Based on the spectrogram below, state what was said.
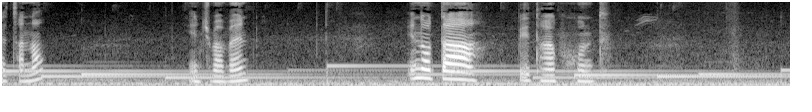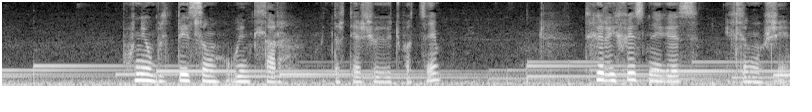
байцгаана уу? Энд ба байна. Энэ удаа би та бүхэнд Бурхны үлдээсэн үгийн талаар бид нарт ярьж өгье гэж бодсон юм. Тэгэхээр Эфес 1-ээс эхлэн уншъя.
